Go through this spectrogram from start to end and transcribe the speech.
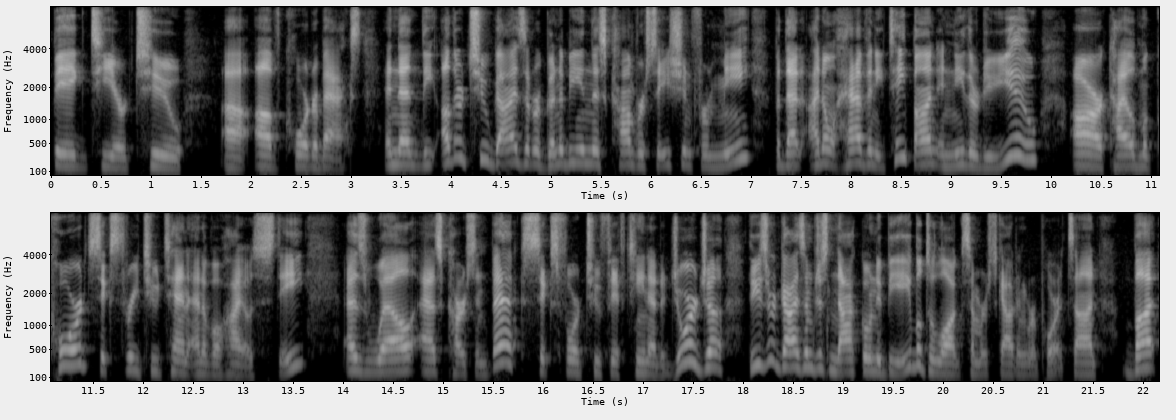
big tier two uh, of quarterbacks. And then the other two guys that are going to be in this conversation for me, but that I don't have any tape on, and neither do you, are Kyle McCord, 6'3, 210 out of Ohio State, as well as Carson Beck, 6'4, 215 out of Georgia. These are guys I'm just not going to be able to log summer scouting reports on, but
